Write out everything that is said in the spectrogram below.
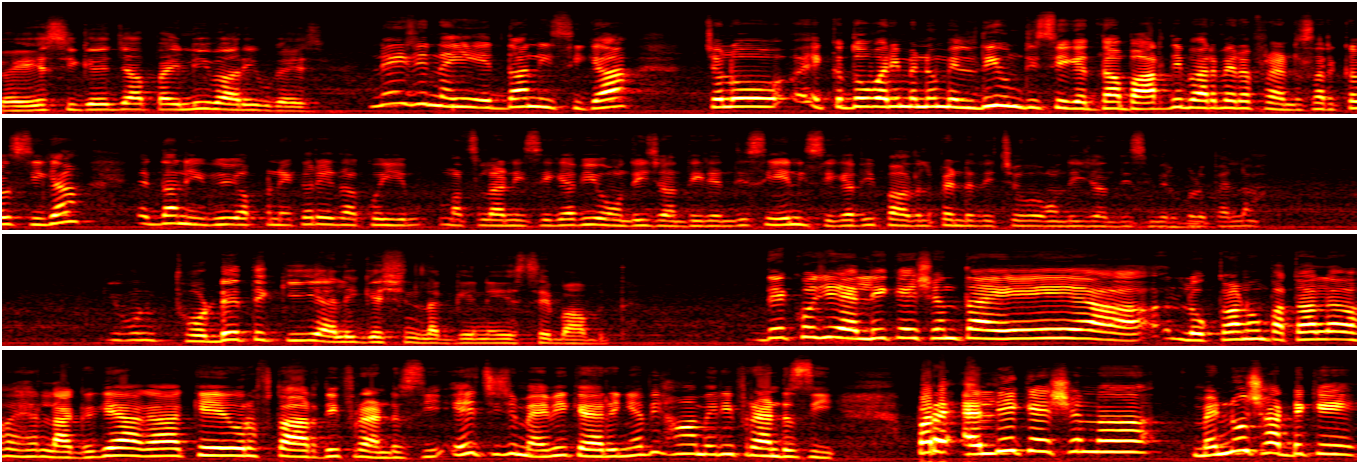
ਗਏ ਸੀਗੇ ਜਾਂ ਪਹਿਲੀ ਵਾਰੀ ਗਏ ਸੀ? ਨਹੀਂ ਜੀ ਨਹੀਂ ਇਦਾਂ ਨਹੀਂ ਸੀਗਾ। ਚਲੋ ਇੱਕ ਦੋ ਵਾਰੀ ਮੈਨੂੰ ਮਿਲਦੀ ਹੁੰਦੀ ਸੀ ਇਦਾਂ ਬਾਹਰ ਦੀ ਬਾਹਰ ਮੇਰਾ ਫਰੈਂਡ ਸਰਕਲ ਸੀਗਾ। ਇਦਾਂ ਨਹੀਂ ਵੀ ਆਪਣੇ ਘਰੇ ਦਾ ਕੋਈ ਮਸਲਾ ਨਹੀਂ ਸੀਗਾ ਵੀ ਆਉਂਦੀ ਜਾਂਦੀ ਰਹਿੰਦੀ ਸੀ। ਇਹ ਨਹੀਂ ਸੀਗਾ ਵੀ ਬਾਦਲ ਪਿੰਡ ਵਿੱਚ ਉਹ ਆਉਂਦੀ ਜਾਂਦੀ ਸੀ ਮੇਰੇ ਕੋਲ ਪਹਿਲਾਂ। ਕਿ ਹੁਣ ਤੁਹਾਡੇ ਤੇ ਕੀ ਐਲੀਗੇਸ਼ਨ ਲੱਗੇ ਨੇ ਇਸੇ ਬਾਬਤ? ਦੇਖੋ ਜੀ ਐਲੀਗੇਸ਼ਨ ਤਾਂ ਇਹ ਆ, ਲੋਕਾਂ ਨੂੰ ਪਤਾ ਲ- ਲੱਗ ਗਿਆ ਹੈਗਾ ਕਿ ਉਹ ਰਫਤਾਰ ਦੀ ਫਰੈਂਡ ਸੀ। ਇਹ ਚੀਜ਼ ਮੈਂ ਵੀ ਕਹਿ ਰਹੀ ਹਾਂ ਵੀ ਹਾਂ ਮੇਰੀ ਫਰੈਂਡ ਸੀ। ਪਰ ਐਲੀਗੇਸ਼ਨ ਮੈਨੂੰ ਛੱਡ ਕੇ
